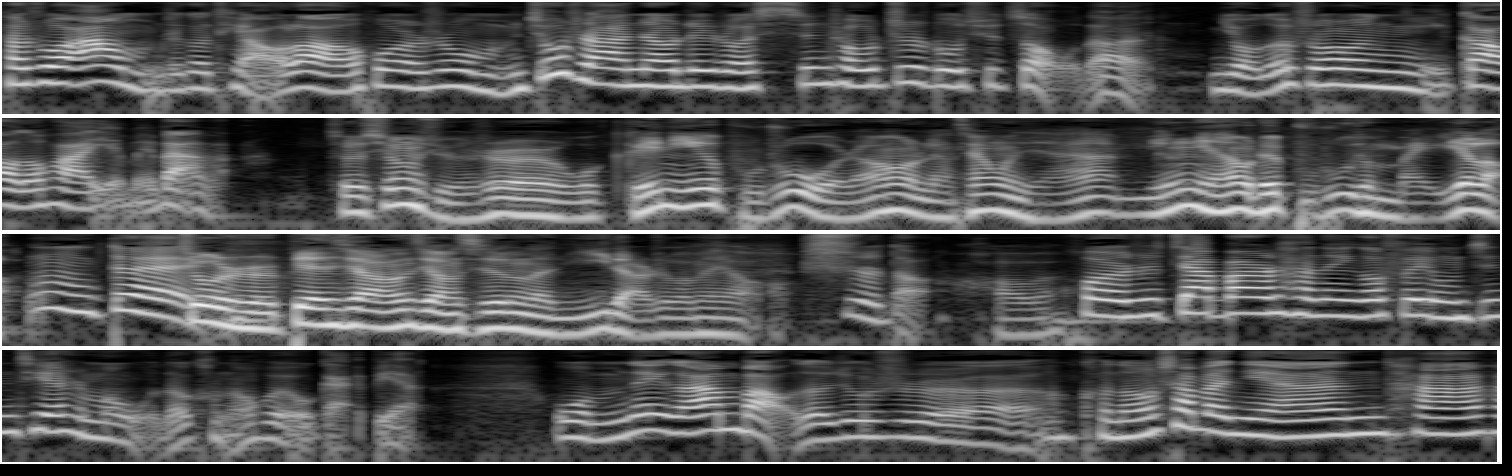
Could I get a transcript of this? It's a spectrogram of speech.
他说按我们这个调了，或者是我们就是按照这个薪酬制度去走的，有的时候你告的话也没办法。就兴许是我给你一个补助，然后两千块钱，明年我这补助就没了，嗯，对，就是变相的降薪了，你一点辙没有，是的，好吧？或者是加班，他那个费用津贴什么我的可能会有改变。我们那个安保的，就是可能上半年他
